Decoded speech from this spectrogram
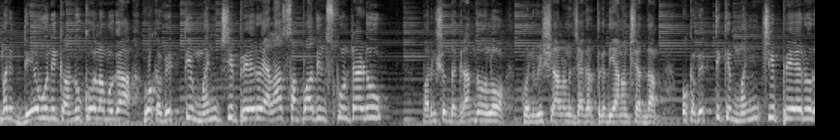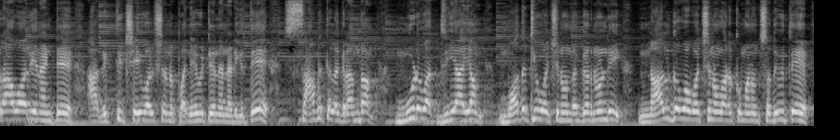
మరి దేవునికి అనుకూలముగా ఒక వ్యక్తి మంచి పేరు ఎలా సంపాదించుకుంటాడు? పరిశుద్ధ గ్రంథంలో కొన్ని విషయాలను జాగ్రత్తగా ధ్యానం చేద్దాం. ఒక వ్యక్తికి మంచి పేరు రావాలి అని అంటే ఆ వ్యక్తి చేయవలసిన పని ఏమిటి అని అడిగితే సామెతల గ్రంథం మూడవ అధ్యాయం మొదటి వచనం దగ్గర నుండి నాలుగవ వచనం వరకు మనం చదివితే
